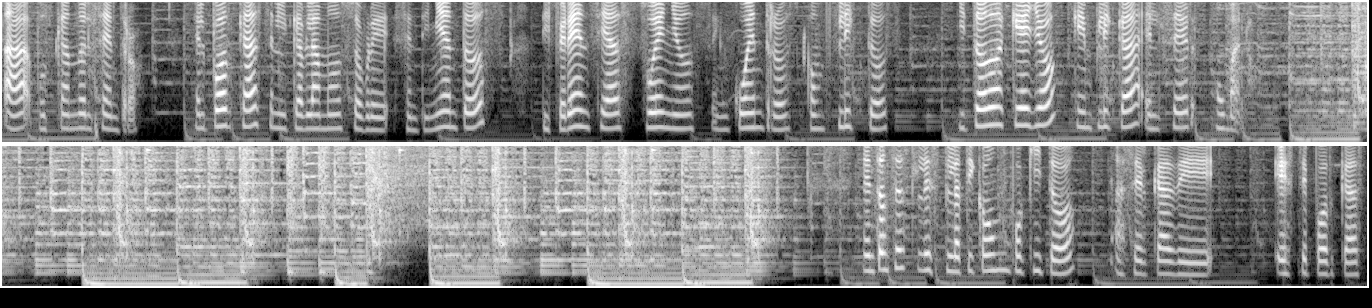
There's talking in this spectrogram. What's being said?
a Buscando el Centro, el podcast en el que hablamos sobre sentimientos, diferencias, sueños, encuentros, conflictos y todo aquello que implica el ser humano. Entonces les platico un poquito acerca de este podcast,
